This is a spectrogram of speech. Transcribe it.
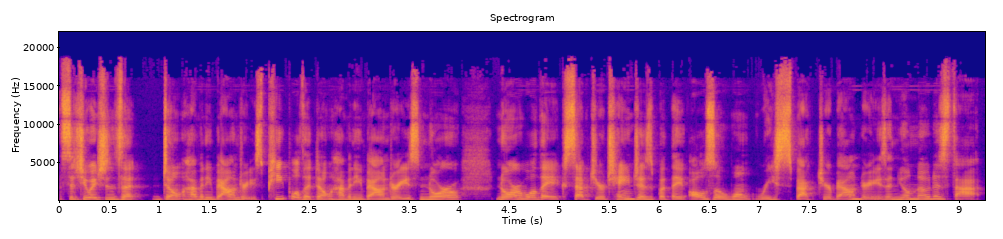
situations that don't have any boundaries people that don't have any boundaries nor nor will they accept your changes but they also won't respect your boundaries. And you'll notice that.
